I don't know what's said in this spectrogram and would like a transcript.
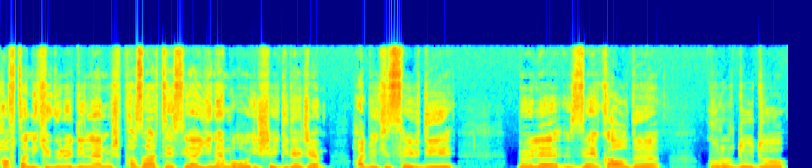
Haftanın iki günü dinlenmiş. Pazartesi ya yine mi o işe gideceğim? Halbuki sevdiği, böyle zevk aldığı, gurur duyduğu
